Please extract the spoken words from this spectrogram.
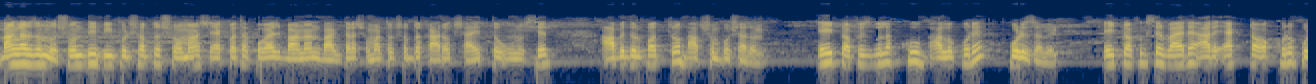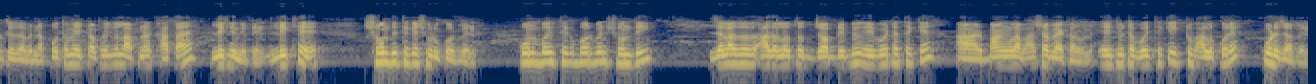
বাংলার জন্য সন্ধি, বিপরীত শব্দ, সমাস, এক কথা প্রকাশ, বানান, বাগধারা, সমার্থক শব্দ, কারক, সাহিত্য, অনুচ্ছেদ, আবেদনপত্র, ভাব সম্প্রসারণ। এই টপিকসগুলো খুব ভালো করে পড়ে যাবেন। এই টপিকসের বাইরে আর একটা অক্ষরও পড়তে যাবেন না। প্রথমে এই টপিকগুলো আপনার খাতায় লিখে নেবেন। লিখে সন্ধি থেকে শুরু করবেন। কোন বই থেকে পড়বেন সন্ধি? জেলা আদালতের জব রিভিউ এই বইটা থেকে আর বাংলা ভাষা ব্যাকরণ এই দুইটা বই থেকে একটু ভালো করে পড়ে যাবেন।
